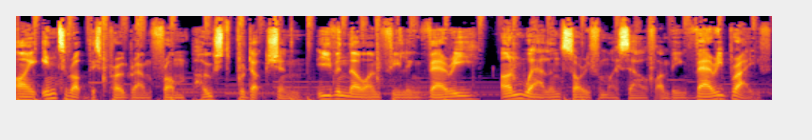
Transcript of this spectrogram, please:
I interrupt this program from post production, even though I'm feeling very unwell and sorry for myself. I'm being very brave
